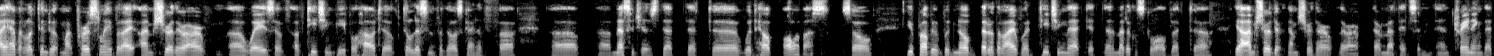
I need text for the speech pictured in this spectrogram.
I haven't looked into it personally, but I, am sure there are uh, ways of, of teaching people how to, to listen for those kind of uh, uh, uh, messages that that uh, would help all of us. So you probably would know better than I would teaching that at the medical school. But uh, yeah, I'm sure that I'm sure there there are there are methods and, and training that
